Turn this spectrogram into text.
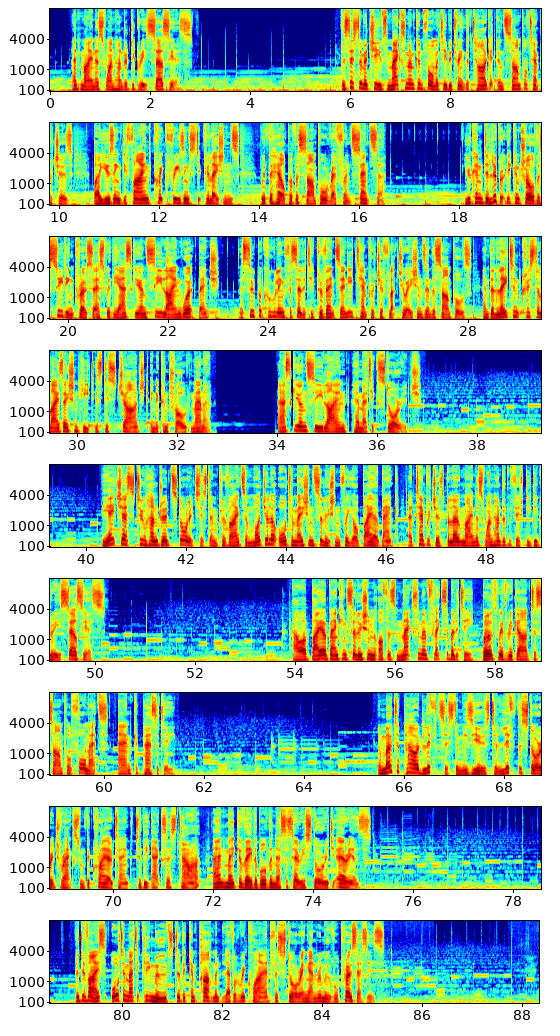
and minus 100 degrees Celsius. The system achieves maximum conformity between the target and sample temperatures by using defined quick freezing stipulations with the help of a sample reference sensor. You can deliberately control the seeding process with the Askion C-Line workbench. A supercooling facility prevents any temperature fluctuations in the samples, and the latent crystallization heat is discharged in a controlled manner. Askion C-Line Hermetic Storage. The HS200 storage system provides a modular automation solution for your biobank at temperatures below minus 150 degrees Celsius. Our biobanking solution offers maximum flexibility both with regard to sample formats and capacity. A motor-powered lift system is used to lift the storage racks from the cryotank to the access tower and make available the necessary storage areas. The device automatically moves to the compartment level required for storing and removal processes.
